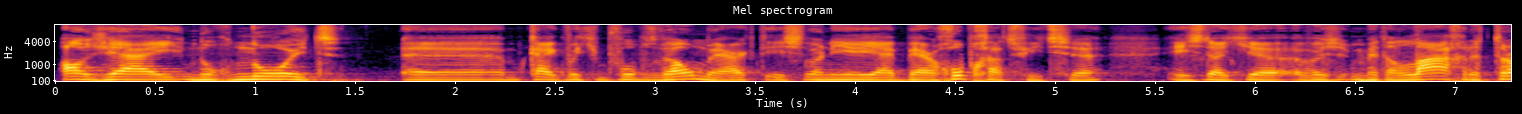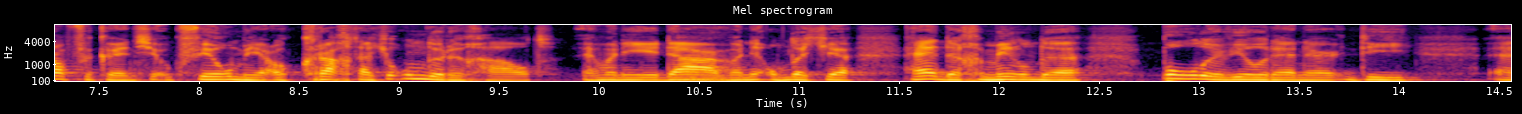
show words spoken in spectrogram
als jij nog nooit ehm, kijk, wat je bijvoorbeeld wel merkt is wanneer jij bergop gaat fietsen, is dat je met een lagere trapfrequentie ook veel meer ook kracht uit je onderrug haalt. En wanneer je daar, Ja. wanneer, omdat je hè, de gemiddelde polderwielrenner die eh,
